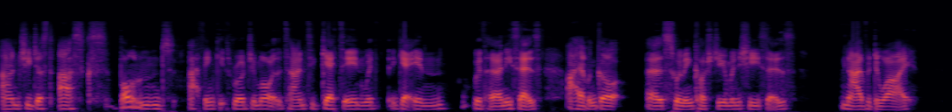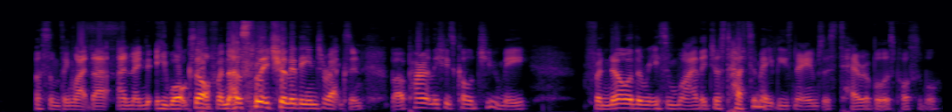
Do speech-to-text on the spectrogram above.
and she just asks Bond, I think it's Roger Moore at the time, to get in with get in with her and he says, I haven't got a swimming costume and she says, Neither do I. Or something like that. And then he walks off and that's literally the interaction. But apparently she's called Chew Me for no other reason why they just had to make these names as terrible as possible.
